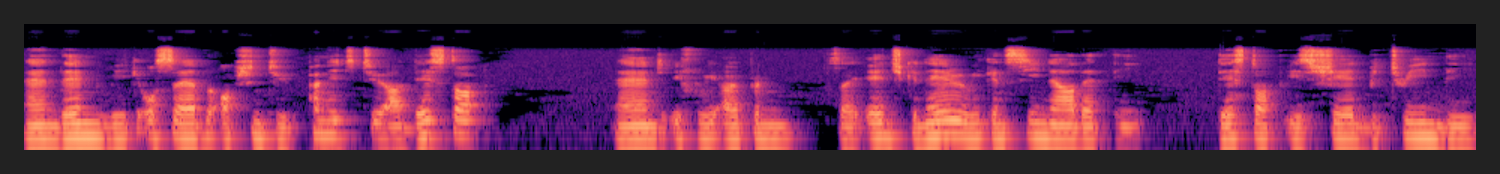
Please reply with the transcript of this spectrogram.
And then we also have the option to pin it to our desktop. And if we open say Edge Canary we can see now that the desktop is shared between the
